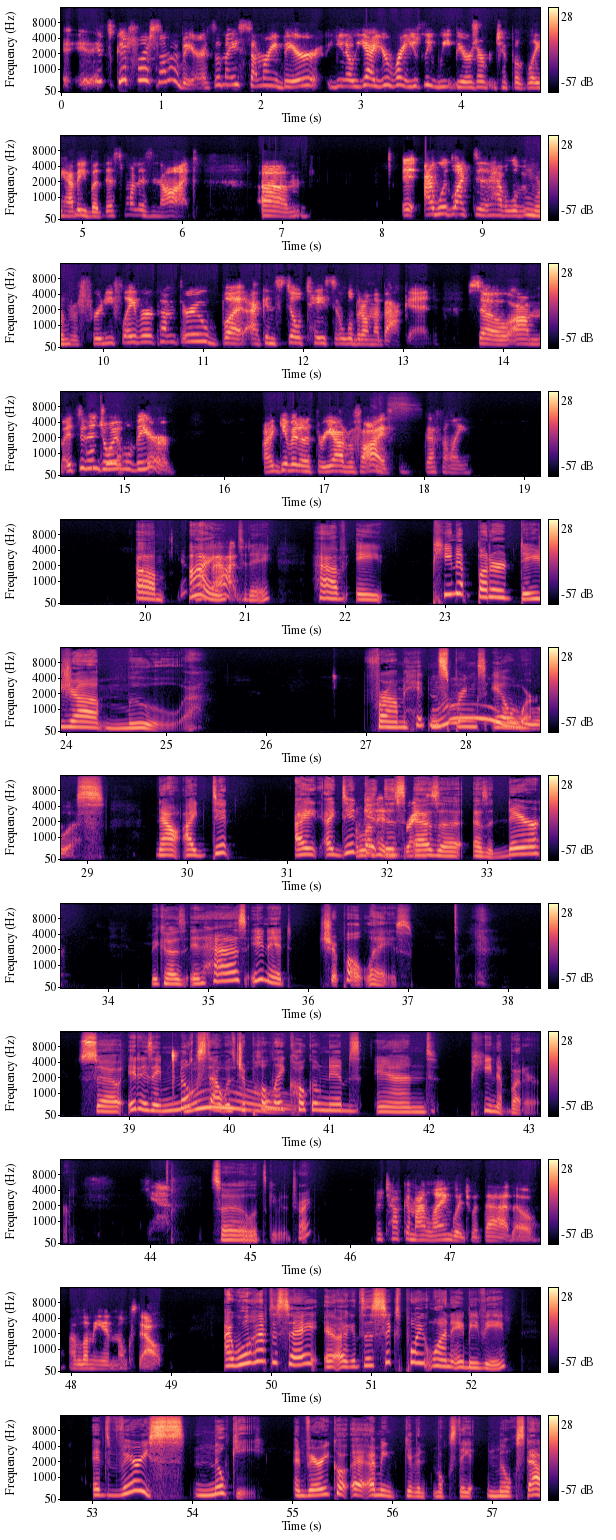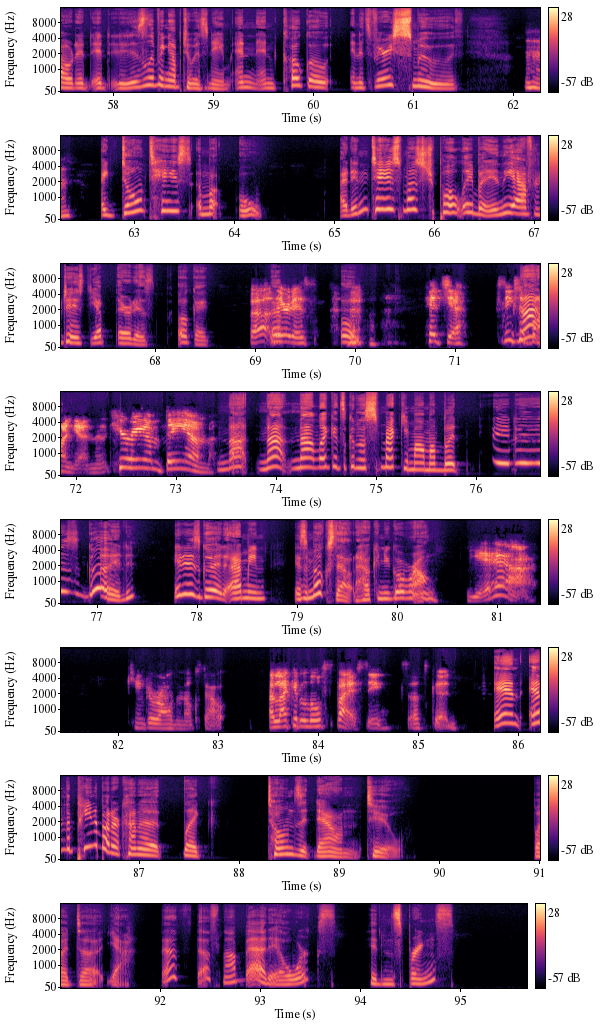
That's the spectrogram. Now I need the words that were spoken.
it, it's good for a summer beer. It's a nice summery beer. You know, yeah, you're right. Usually wheat beers are typically heavy, but this one is not. Um, it, I would like to have a little bit more of a fruity flavor come through, but I can still taste it a little bit on the back end. So um, it's an enjoyable beer. I give it a three out of a five, definitely. Um, I bad. today have a peanut butter deja moo from Hidden Springs Ale Works. Now, I did, I I did I get this Springs. as a as a dare because it has in it chipotles. So it is a milk stout with chipotle, cocoa nibs, and peanut butter. Yes. So let's give it a try. You're talking my language with that, though. I love me a milk stout. I will have to say uh, it's a 6.1 ABV. It's very milky and very co- uh, I mean given milk state milk stout it, it, it is living up to its name and and cocoa and it's very smooth. Mhm. I don't taste a oh I didn't taste much chipotle but in the aftertaste yep there it is. Okay. Oh, there it is. Oh. Hits you, sneaks Not- up on you, and here I am, bam. Not not not like it's going to smack you mama but it is good. It is good. I mean, it's a milk stout. How can you go wrong? Yeah, can't go wrong with a milk stout. I like it a little spicy, so that's good. and and the peanut butter kind of like tones it down too but uh yeah that's that's not bad ale works hidden springs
